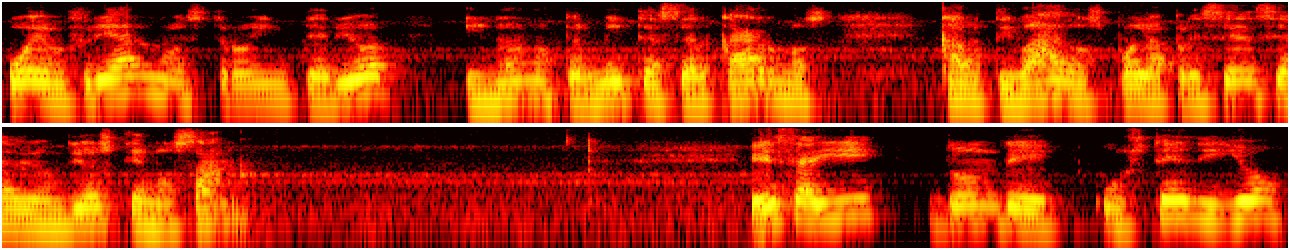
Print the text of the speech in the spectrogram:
o enfriar nuestro interior y no nos permite acercarnos cautivados por la presencia de un Dios que nos ama. Es ahí donde usted y yo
